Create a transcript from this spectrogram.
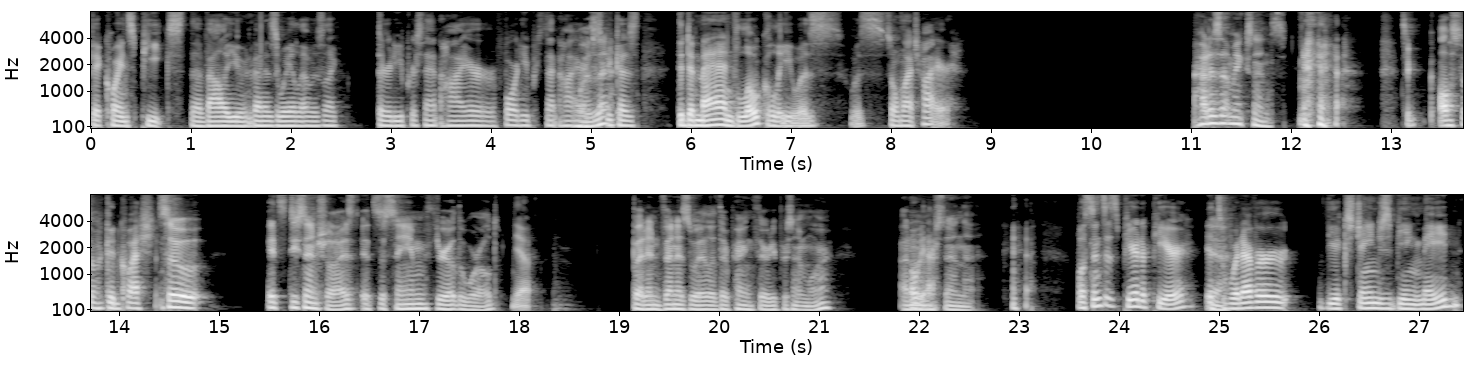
Bitcoin's peaks, the value in Venezuela was like thirty percent higher or forty percent higher, Was just it? because the demand locally was was so much higher. how does that make sense? it's a, also a good question. So it's decentralized. It's the same throughout the world. Yeah. But in Venezuela, they're paying 30% more. I don't Oh, yeah. understand that. Well, since it's peer to peer, it's Yeah. whatever the exchange is being made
